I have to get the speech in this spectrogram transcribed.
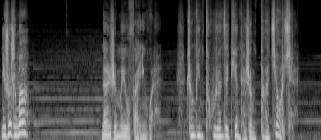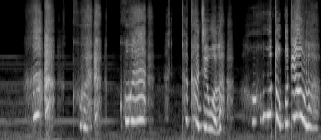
你说什么？男生没有反应过来，张斌突然在天台上大叫了起来：“啊，鬼鬼！他看见我了，我躲不掉了。”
